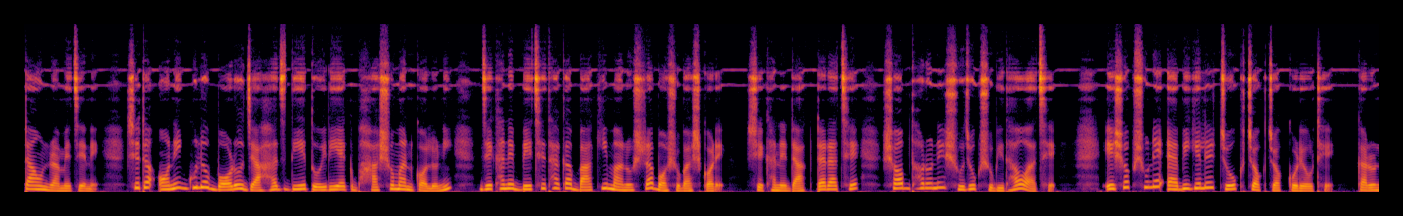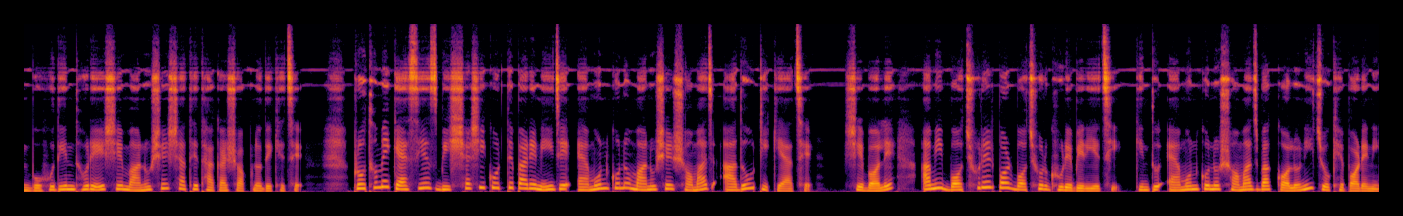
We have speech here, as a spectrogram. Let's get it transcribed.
টাউন নামে চেনে। সেটা অনেকগুলো বড় জাহাজ দিয়ে তৈরি এক ভাসমান কলোনি, যেখানে বেঁচে থাকা বাকি মানুষরা বসবাস করে। সেখানে ডাক্তার আছে, সব ধরনের সুযোগ সুবিধাও আছে। এসব শুনে অ্যাবিগেলের চোখ চকচক করে ওঠে, কারণ বহুদিন ধরে সে মানুষের সাথে থাকার স্বপ্ন দেখেছে। প্রথমে ক্যাসিয়াস বিশ্বাসই করতে পারেনি যে এমন কোনো মানুষের সমাজ আদৌ টিকে আছে। সে বলে, আমি বছরের পর বছর ঘুরে বেরিয়েছি, কিন্তু এমন কোনো সমাজ বা কলোনি চোখে পড়েনি।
